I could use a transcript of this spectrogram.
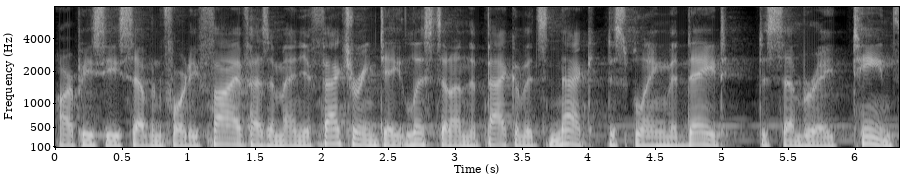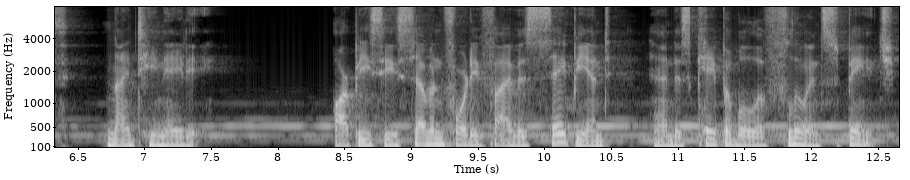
RPC 745 has a manufacturing date listed on the back of its neck, displaying the date December 18, 1980. RPC 745 is sapient and is capable of fluent speech,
